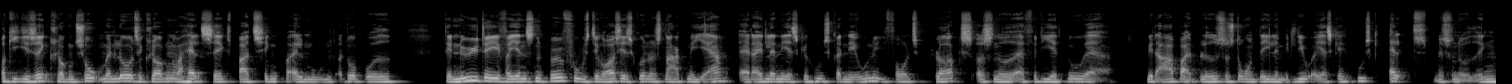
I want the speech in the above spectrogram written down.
og gik i seng klokken to, men lå til klokken var halv seks, bare tænke på alt muligt. Og det var både den nye idé fra Jensen Bøfhus, det var også, at jeg skulle ind og snakke med jer. Er der et eller andet, jeg skal huske at nævne i forhold til plugs og sådan noget? Er fordi, at nu er mit arbejde blevet så stor en del af mit liv, at jeg skal huske alt med sådan noget. Ikke?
